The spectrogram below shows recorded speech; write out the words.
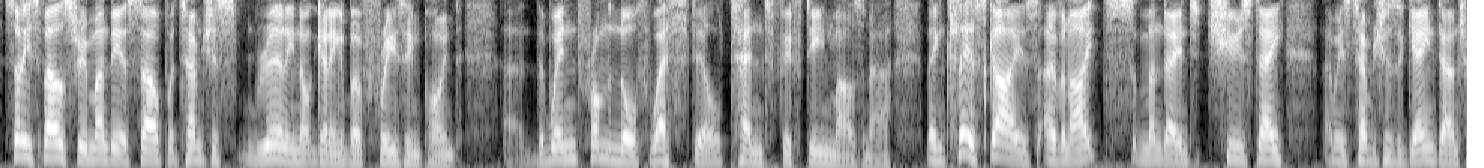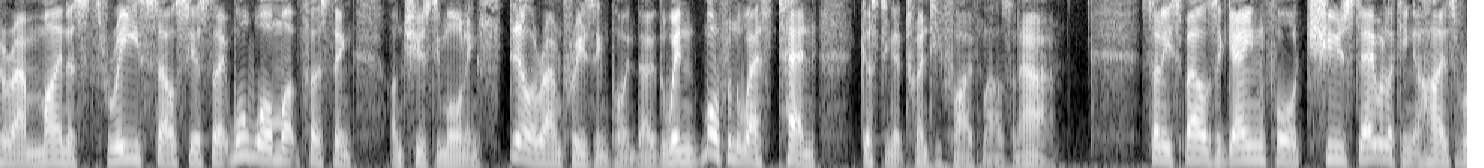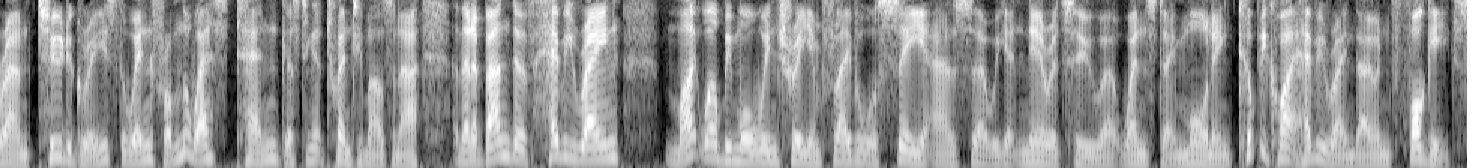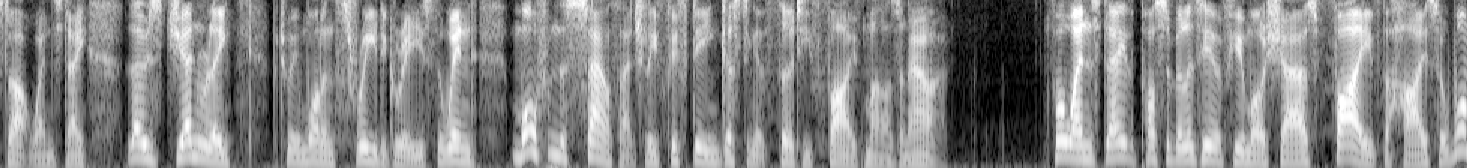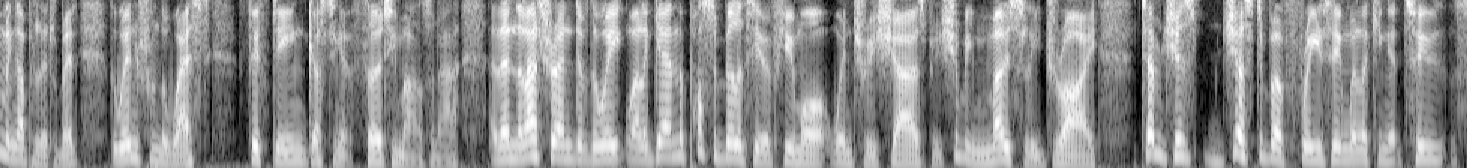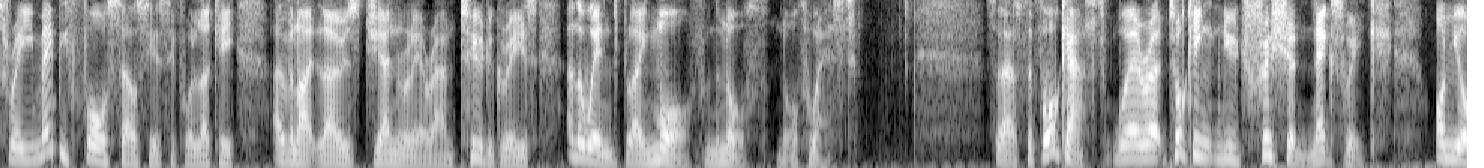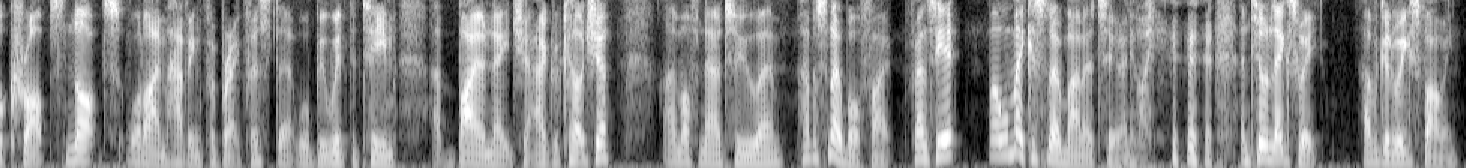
Sunny spells through Monday itself, but temperatures really not getting above freezing point. Uh, the wind from the northwest still 10 to 15 miles an hour. Then clear skies overnight, Monday into Tuesday. That means temperatures again down to around minus 3 Celsius, though it will warm up first thing on Tuesday morning. Still around freezing point, though. The wind more from the west 10, gusting at 25 miles an hour. Sunny spells again for Tuesday. We're looking at highs of around 2 degrees. The wind from the west, 10, gusting at 20 miles an hour. And then a band of heavy rain. Might well be more wintry in flavour. We'll see as uh, we get nearer to uh, Wednesday morning. Could be quite heavy rain, though, and foggy to start Wednesday. Lows generally between 1 and 3 degrees. The wind more from the south, actually, 15, gusting at 35 miles an hour. For Wednesday, the possibility of a few more showers, 5 the high, so warming up a little bit. The wind from the west, 15, gusting at 30 miles an hour. And then the latter end of the week, well, again, the possibility of a few more wintry showers, but it should be mostly dry. Temperatures just above freezing. We're looking at 2, 3, maybe 4 Celsius if we're lucky. Overnight lows generally around 2 degrees, and the wind blowing more from the north northwest. So that's the forecast. We're uh, talking nutrition next week on your crops, not what I'm having for breakfast. Uh, we'll be with the team at BioNature Agriculture. I'm off now to um, have a snowball fight. Fancy it? Well, we'll make a snowman or two anyway. Until next week, have a good week's farming.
